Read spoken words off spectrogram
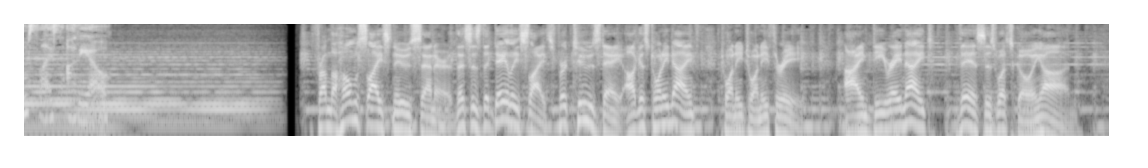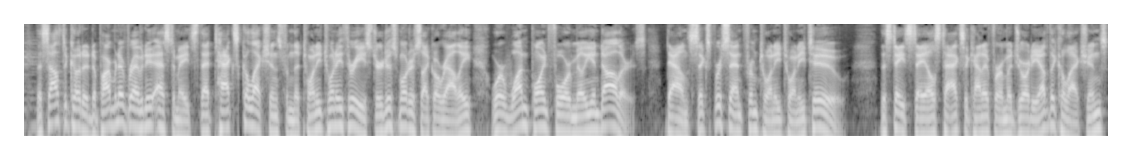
Home Slice Audio. From the Home Slice News Center, this is the Daily Slice for Tuesday, August 29th, 2023. I'm D. Ray Knight. This is what's going on. The South Dakota Department of Revenue estimates that tax collections from the 2023 Sturgis Motorcycle Rally were $1.4 million, down 6% from 2022. The state sales tax accounted for a majority of the collections,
